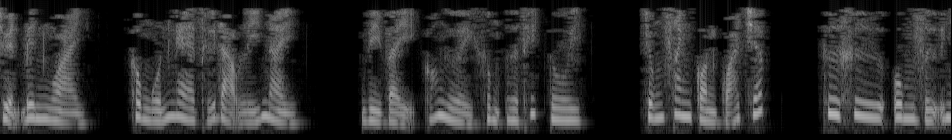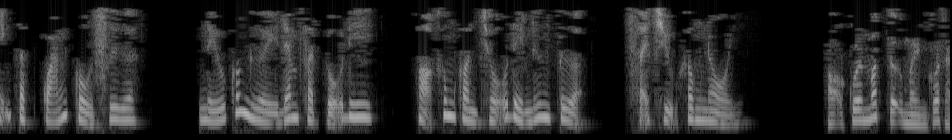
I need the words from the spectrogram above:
chuyện bên ngoài, không muốn nghe thứ đạo lý này. Vì vậy có người không ưa thích tôi. Chúng sanh còn quá chấp, khư khư ôm giữ những tập quán cổ xưa. Nếu có người đem Phật gỗ đi, họ không còn chỗ để nương tựa, sẽ chịu không nổi. Họ quên mất tự mình có thể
